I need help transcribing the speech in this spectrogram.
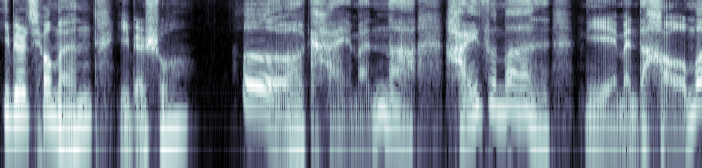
一边敲门一边说：“呃，开门呐，孩子们，你们的好妈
